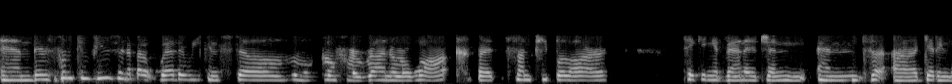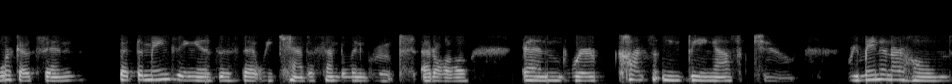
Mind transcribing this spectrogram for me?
And there's some confusion about whether we can still go for a run or a walk, but some people are taking advantage and and uh, getting workouts in. But the main thing is is that we can't assemble in groups at all, and we're constantly being asked to remain in our homes,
